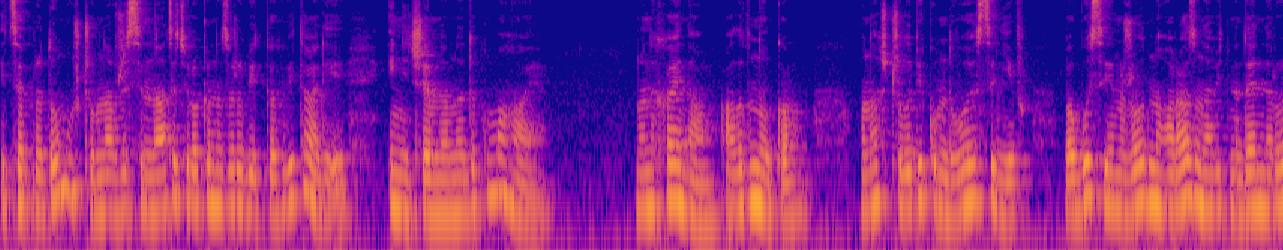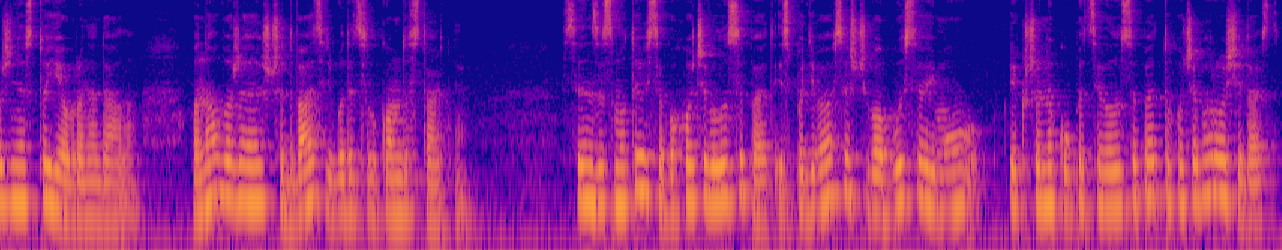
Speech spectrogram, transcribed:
і це при тому, що вона вже 17 років на заробітках в Італії і нічим нам не допомагає. Ну, нехай нам, але внукам. У нас з чоловіком двоє синів. Бабуся їм жодного разу навіть на день народження 100 євро не дала. Вона вважає, що 20 буде цілком достатньо. Син засмутився, бо хоче велосипед, і сподівався, що бабуся йому, якщо не купиться велосипед, то хоча б гроші дасть.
